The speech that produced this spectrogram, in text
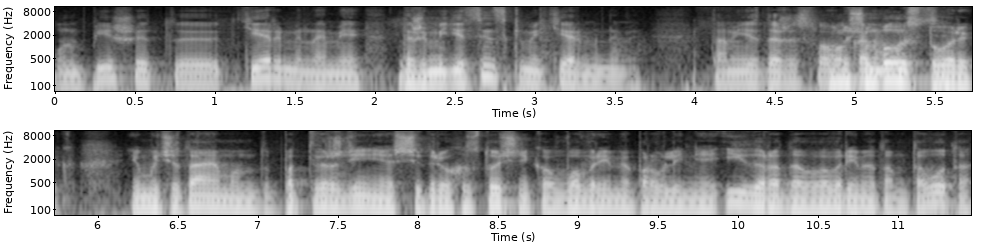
Он пишет э, терминами, даже медицинскими терминами. Там есть даже слово Он еще был историк, и мы читаем он подтверждение с четырех источников во время правления Идрода, во время там того-то,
